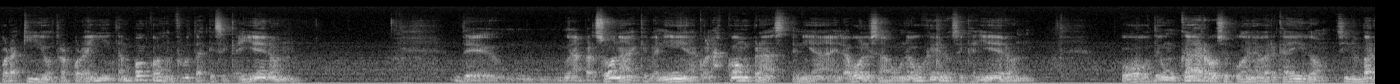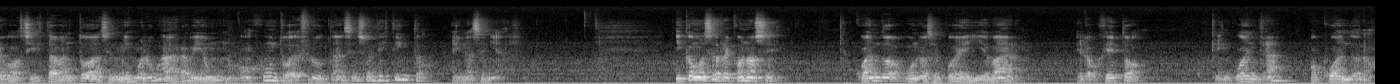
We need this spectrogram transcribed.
por aquí, otra por allí, tampoco son frutas que se cayeron de una persona que venía con las compras, tenía en la bolsa un agujero, se cayeron, o de un carro se pueden haber caído. Sin embargo, si estaban todas en el mismo lugar, había un conjunto de frutas, eso es distinto, hay una señal. ¿Y cómo se reconoce? Cuando uno se puede llevar el objeto que encuentra o cuando no.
